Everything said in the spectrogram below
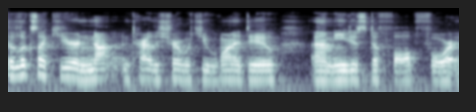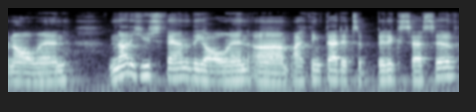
So it looks like you're not entirely sure what you want to do. Um, you just default for an all-in. Not a huge fan of the all-in. Um, I think that it's a bit excessive.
